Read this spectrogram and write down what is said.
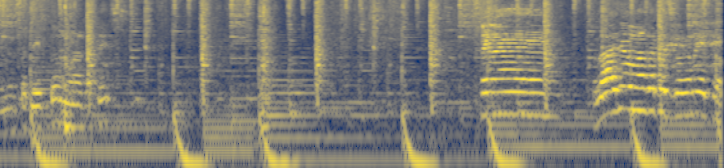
Ano pa dito mga kapits? Kaya, wala nyo mga katas kung ano ito.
